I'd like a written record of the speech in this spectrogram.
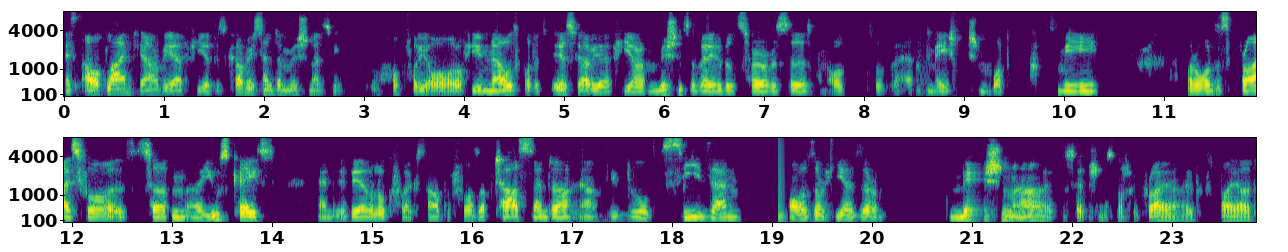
As outlined, yeah, we have here Discovery Center mission. I think hopefully all of you knows what it is. Yeah, we have here missions available, services, and also have information what cost me or what is the price for a certain uh, use case. And if we have a look, for example, for the task center, yeah, we will see then also here the mission. Uh, session is not required, it expired,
